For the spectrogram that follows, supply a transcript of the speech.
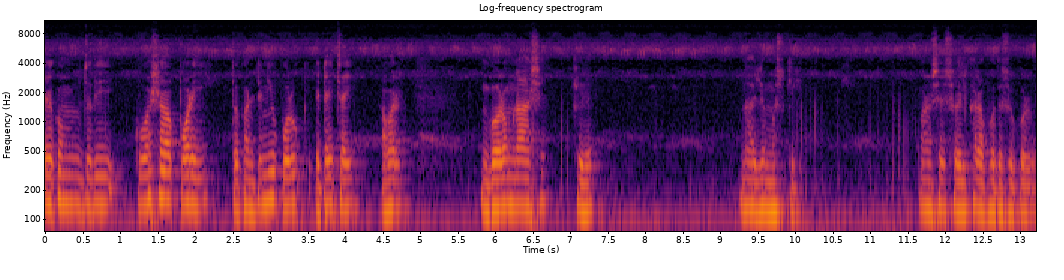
এরকম যদি কুয়াশা পড়েই তো কন্টিনিউ পড়ুক, এটাই চাই। আবার গরম না আসে ফিরে নাহলে মুশকিল। মানুষের শরীর খারাপ হতে শুরু করবে।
